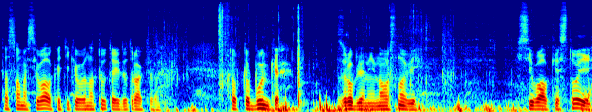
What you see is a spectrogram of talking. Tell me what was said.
Та сама сівалка, тільки вона тут і до трактора. Тобто бункер зроблений на основі сівалки стої.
